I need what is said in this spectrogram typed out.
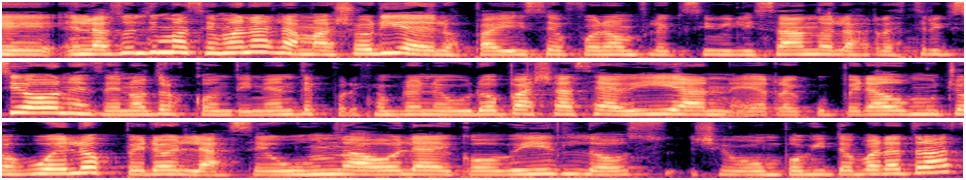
Eh, en las últimas semanas la mayoría de los países fueron flexibilizando las restricciones, en otros continentes, por ejemplo en Europa ya se habían eh, recuperado muchos vuelos, pero la segunda ola de COVID los llevó un poquito para atrás.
